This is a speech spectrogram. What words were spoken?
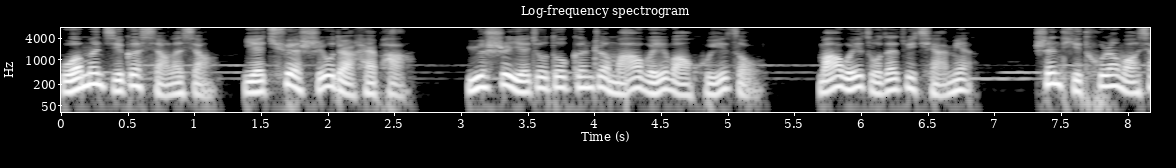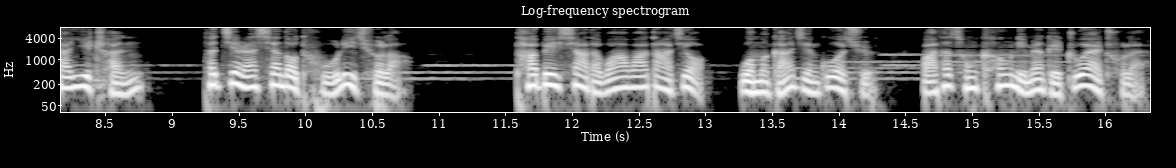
我们几个想了想，也确实有点害怕，于是也就都跟着马伟往回走。马伟走在最前面。身体突然往下一沉，他竟然陷到土里去了。他被吓得哇哇大叫，我们赶紧过去把他从坑里面给拽出来。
